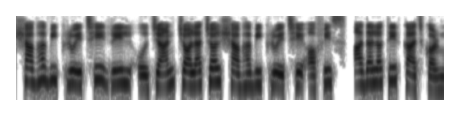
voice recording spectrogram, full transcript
স্বাভাবিক রয়েছে রেল ও যান চলাচল স্বাভাবিক রয়েছে অফিস আদালতের কাজকর্ম।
